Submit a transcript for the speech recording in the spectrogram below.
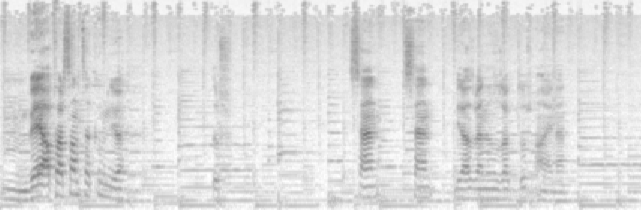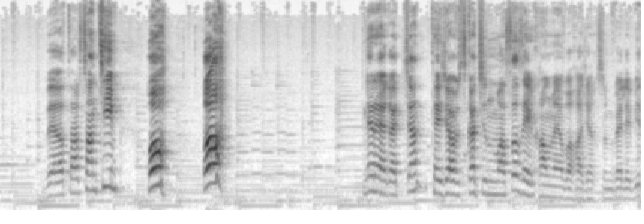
Hmm, V atarsan takım diyor. Dur. Sen sen biraz benden uzak dur. Aynen. V atarsan team. Oh! Ah! Nereye kaçacaksın? Tecavüz kaçınmazsa zevk almaya bakacaksın. Böyle bir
